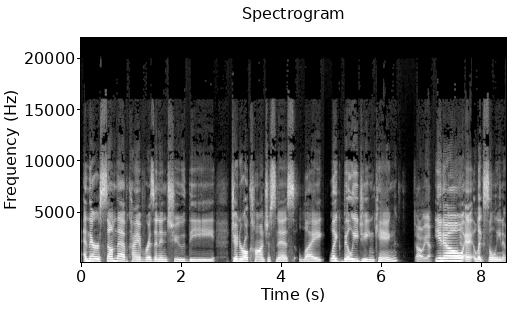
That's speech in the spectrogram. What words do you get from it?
And there are some that have kind of risen into the general consciousness, like like Billie Jean King. Oh yeah, You know, eh, like Selena,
